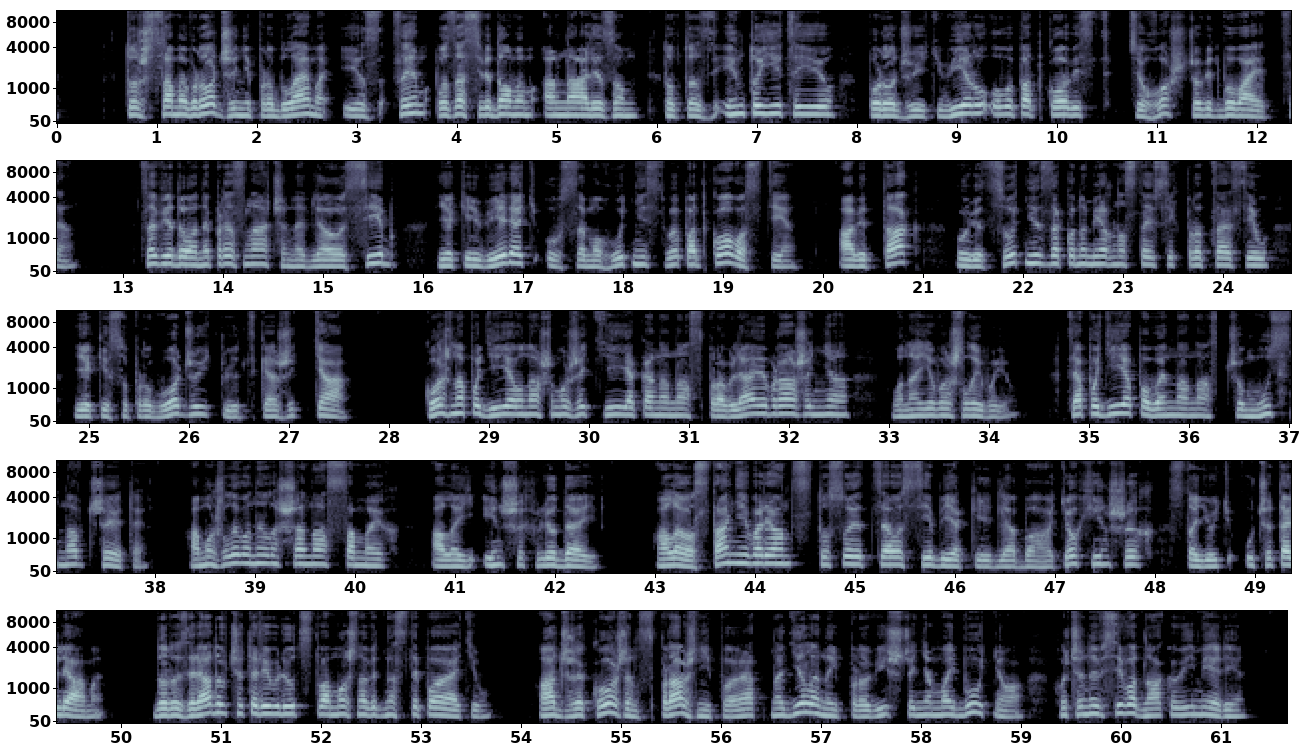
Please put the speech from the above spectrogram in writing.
Тож саме вроджені проблеми із цим позасвідомим аналізом, тобто з інтуїцією, породжують віру у випадковість всього, що відбувається. Це відео не призначене для осіб, які вірять у всемогутність випадковості, а відтак у відсутність закономірностей всіх процесів, які супроводжують людське життя. Кожна подія у нашому житті, яка на нас справляє враження, вона є важливою. Ця подія повинна нас чомусь навчити, а можливо не лише нас самих, але й інших людей. Але останній варіант стосується осіб, які для багатьох інших стають учителями. До розряду вчителів людства можна віднести поетів, адже кожен справжній поет наділений провіщенням майбутнього, хоч і не всі в однаковій мірі.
